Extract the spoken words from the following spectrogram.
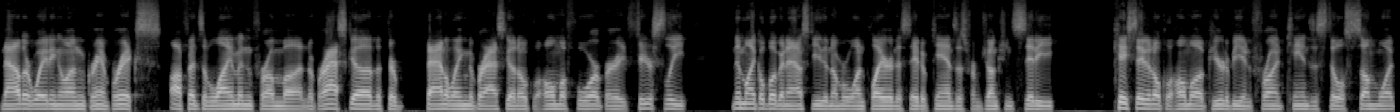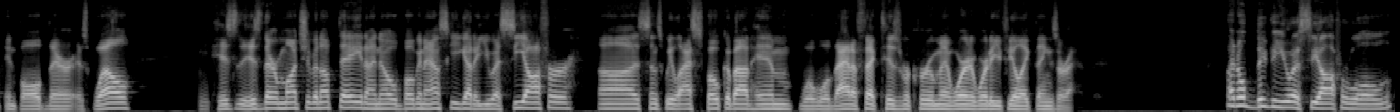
Now they're waiting on Grant Brix, offensive lineman from uh, Nebraska, that they're battling Nebraska and Oklahoma for very fiercely. Then Michael Boganowski, the number one player in the state of Kansas from Junction City. K State and Oklahoma appear to be in front. Kansas still somewhat involved there as well. Is, is there much of an update? I know Boganowski got a USC offer uh, since we last spoke about him. Will, will that affect his recruitment? Where, where do you feel like things are at? I don't think the USC offer will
